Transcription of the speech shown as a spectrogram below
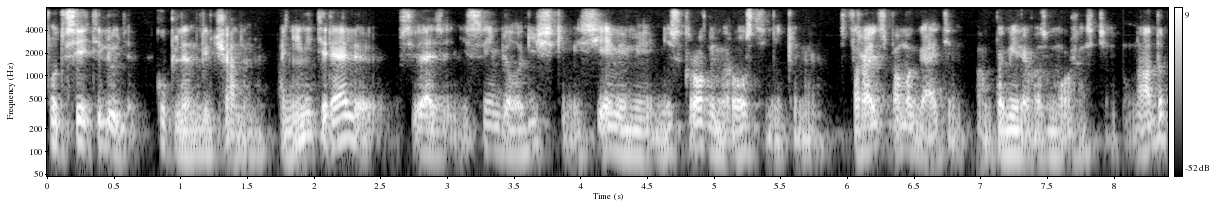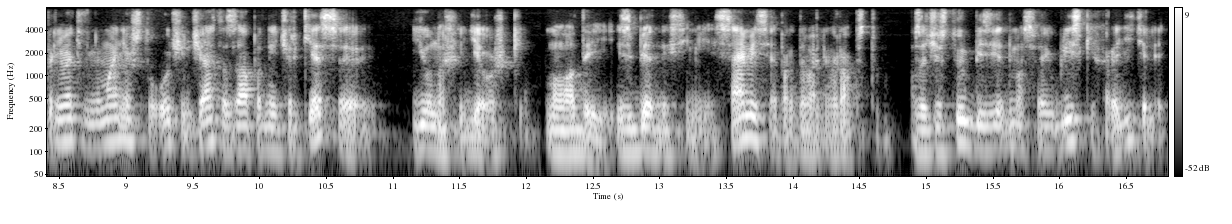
Вот все эти люди, купленные англичанами, они не теряли связи ни с своими биологическими семьями, ни с кровными родственниками, старались помогать им по мере возможности. Надо принимать внимание, что очень часто западные черкесы юноши и девушки, молодые, из бедных семей, сами себя продавали в рабство, зачастую без ведома своих близких родителей.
